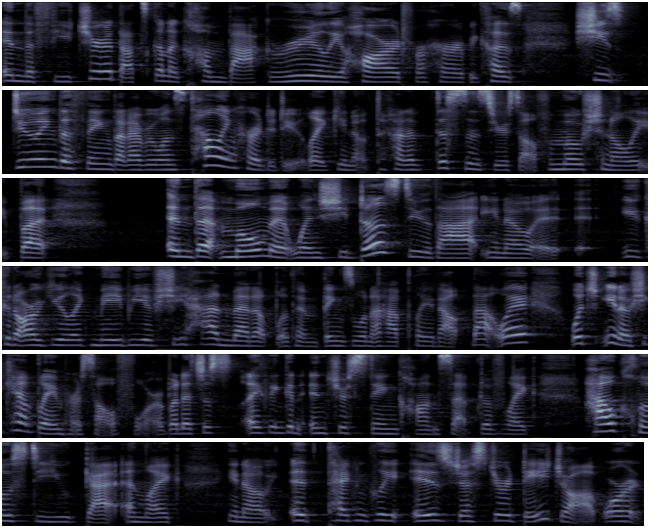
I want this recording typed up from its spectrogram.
in the future that's going to come back really hard for her because she's doing the thing that everyone's telling her to do like you know to kind of distance yourself emotionally. But in that moment when she does do that you know it, you could argue like maybe if she had met up with him things wouldn't have played out that way which you know she can't blame herself for but it's just i think an interesting concept of like how close do you get? And like you know it technically is just your day job or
